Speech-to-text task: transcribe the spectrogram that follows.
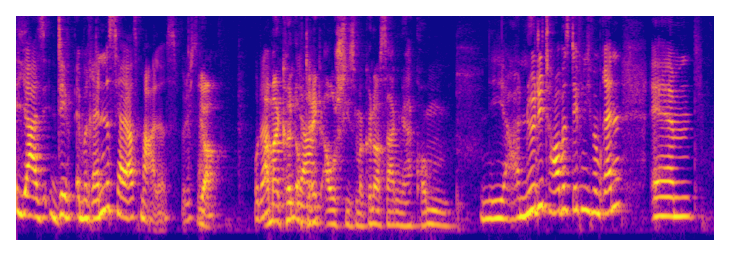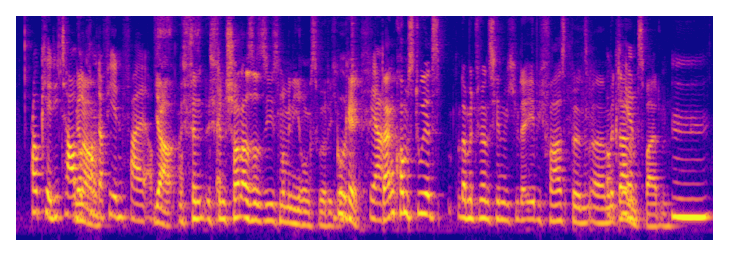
ja, sie, die, im Rennen ist ja erstmal alles, würde ich sagen. Ja. Oder? Aber man könnte auch ja. direkt ausschießen. Man könnte auch sagen, ja komm, Ja, nö, die Taube ist definitiv im Rennen. Ähm, okay, die Taube Genau. kommt auf jeden Fall aufs, ja, ich finde ich find schon, also sie ist nominierungswürdig. Gut, okay, ja. dann kommst du jetzt, damit wir uns hier nicht wieder ewig verhaspeln, äh, mit Okay. deinem zweiten.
